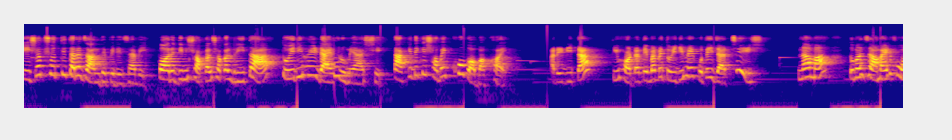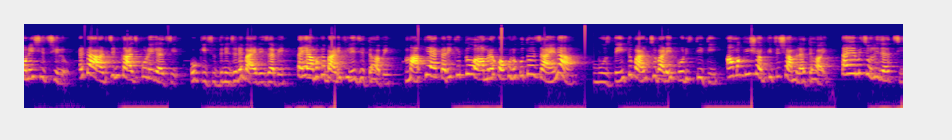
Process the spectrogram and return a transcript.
এসব সত্যি তারা জানতে পেরে যাবে। পরের দিন সকাল সকাল রীতা তৈরি হয়ে ডাইনিং রুমে আসে। তাকে দেখে সবাই খুব অবাক হয়। আরে রীতা তুই হঠাৎ এভাবে তৈরি হয়ে কোথায় যাচ্ছিস? না মা, তোমার জামাইয়ের ফোন এসেছিল। একটা আর্জেন্ট কাজ পড়ে গেছে। ও কিছুদিনের জন্য বাইরে যাবে, তাই আমাকে বাড়ি ফিরে যেতে হবে। মাকে একা রেখে তো আমরা কখনো কোথাও যাই না। বুঝতেই তো পারছ বাড়ির পরিস্থিতি, আমাকেই সবকিছু সামলাতে হয়। তাই আমি চলে যাচ্ছি।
